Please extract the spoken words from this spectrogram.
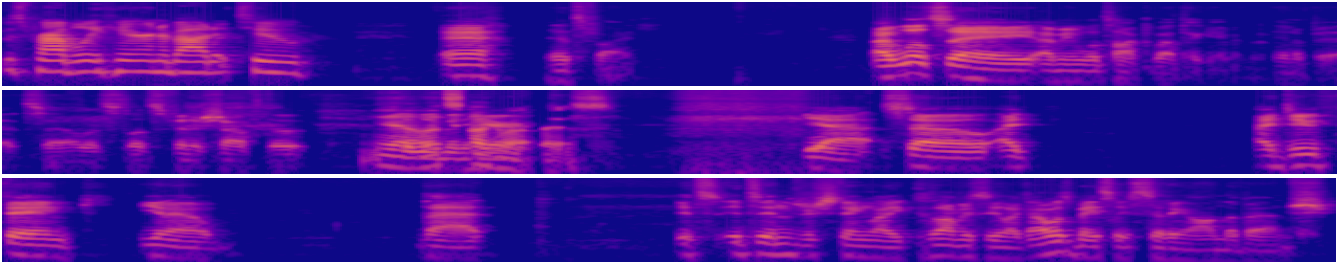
was probably hearing about it too. eh, it's fine. I will say, I mean, we'll talk about that game in a bit. So let's let's finish off the yeah. the let's talk here. about this. yeah. So I I do think you know that it's it's interesting, like because obviously, like I was basically sitting on the bench,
